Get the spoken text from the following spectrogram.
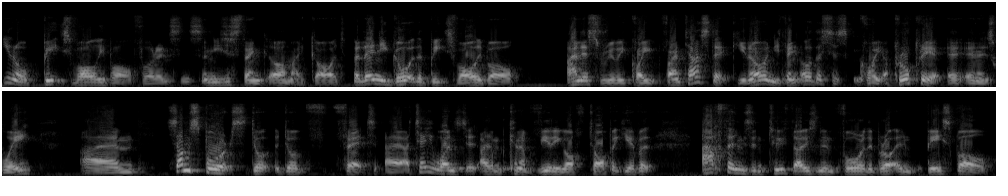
you know, beach volleyball, for instance, and you just think, oh my God. But then you go to the beach volleyball and it's really quite fantastic, you know, and you think, oh, this is quite appropriate in its way. Um, some sports don't, don't fit. Uh, I'll tell you one, I'm kind of veering off topic here, but Athens in 2004, they brought in baseball.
